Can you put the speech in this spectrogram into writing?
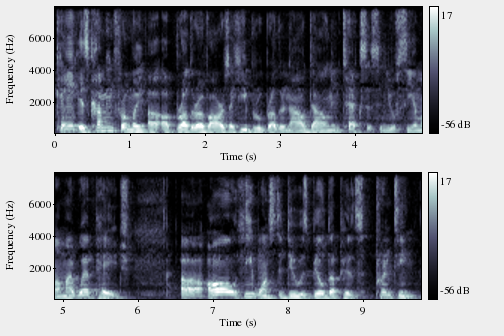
came, is coming from a, a brother of ours, a Hebrew brother now down in Texas, and you'll see him on my webpage. Uh, all he wants to do is build up his printing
